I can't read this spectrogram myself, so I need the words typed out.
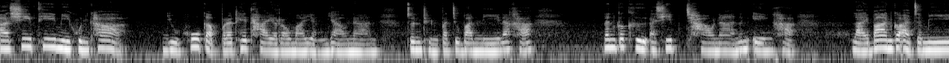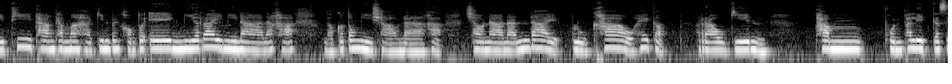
อาชีพที่มีคุณค่า อยู่คู่กับประเทศไทยเรามาอย่างยาวนาน จนถึงปัจจุบันนี้นะคะ นั่นก็คืออาชีพชาวนานั่นเองค่ะ หลายบ้านก็อาจจะมีที่ทางทำมาหากินเป็นของตัวเอง มีไร่มีนานะคะ แล้วก็ต้องมีชาวนาค่ะ ชาวนานั้นได้ปลูกข้าวให้กับเรากินทำผลผลิตเกษ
